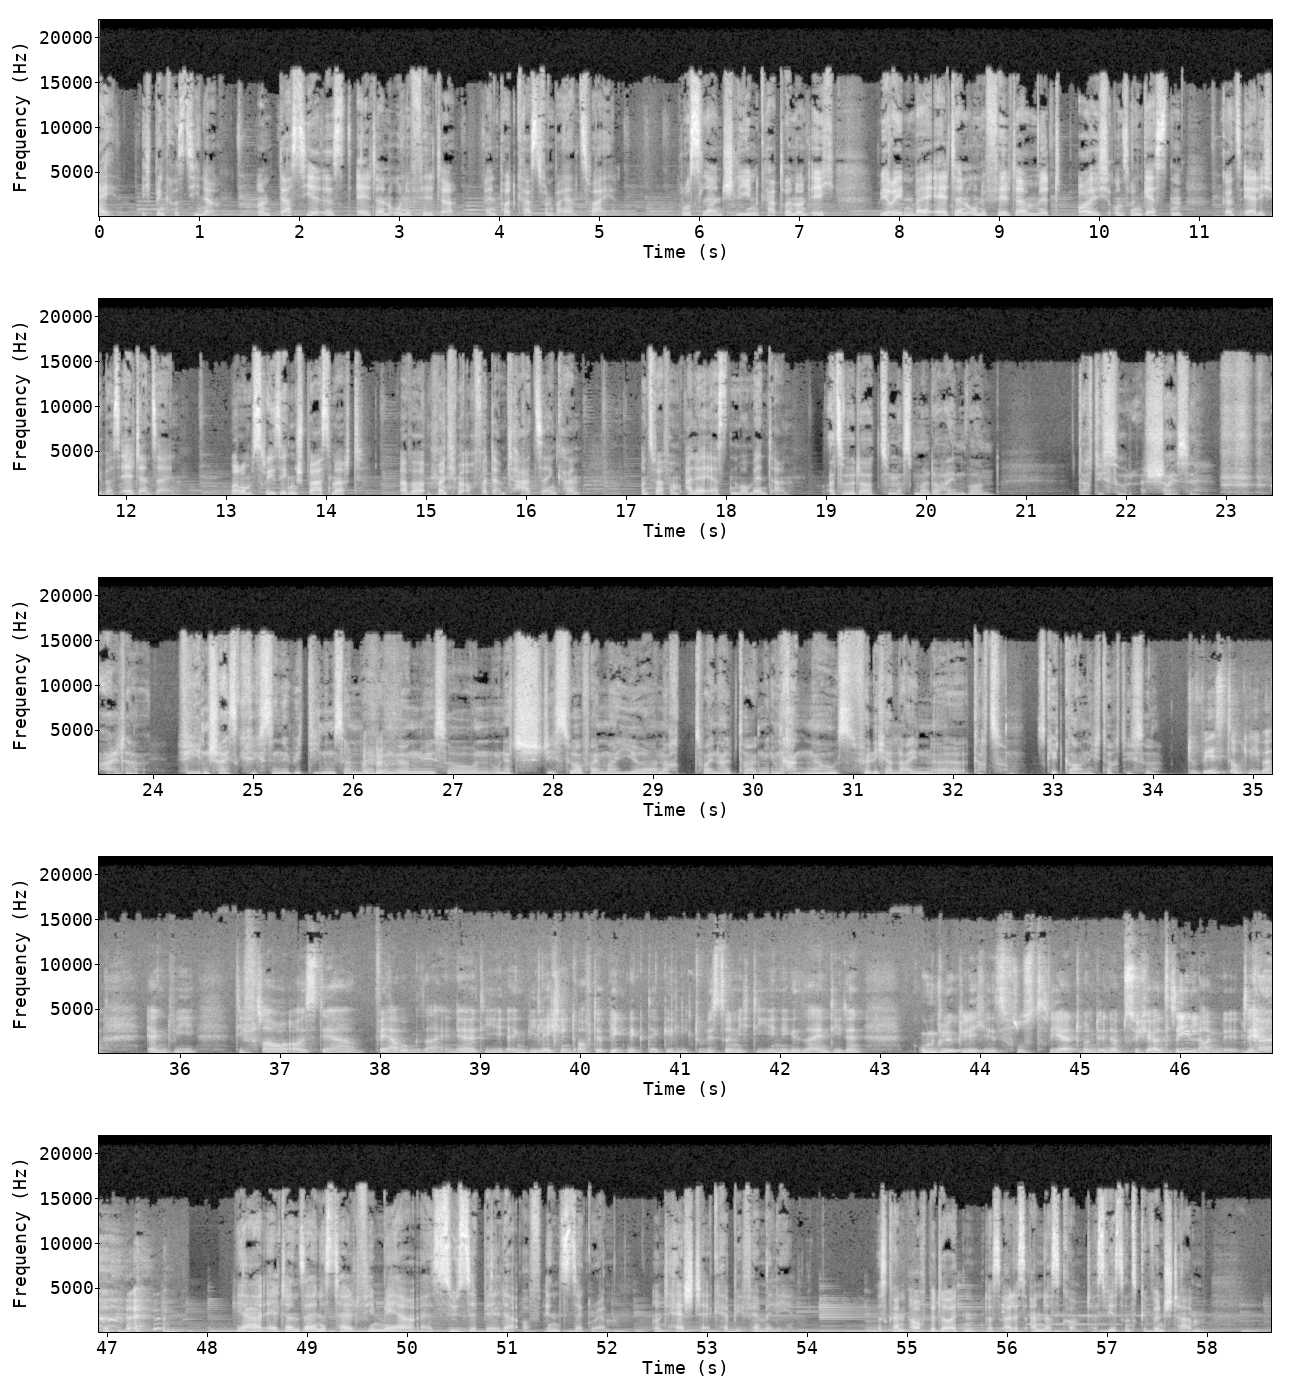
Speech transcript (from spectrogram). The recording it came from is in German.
Hi, ich bin Christina und das hier ist Eltern ohne Filter, ein Podcast von Bayern 2. Russland, Schlien, Katrin und ich, wir reden bei Eltern ohne Filter mit euch, unseren Gästen, ganz ehrlich übers Elternsein. Warum es riesigen Spaß macht, aber manchmal auch verdammt hart sein kann. Und zwar vom allerersten Moment an. Als wir da zum ersten Mal daheim waren, dachte ich so, scheiße, Alter, für jeden Scheiß kriegst du eine Bedienungsanleitung irgendwie so und, und, jetzt stehst du auf einmal hier nach zweieinhalb Tagen im Krankenhaus, völlig allein. Äh, dachte so, es geht gar nicht, dachte ich so. Du willst doch lieber irgendwie die Frau aus der Werbung sein, ja, die irgendwie lächelnd auf der Picknickdecke liegt. Du willst doch nicht diejenige sein, die dann unglücklich ist, frustriert und in der Psychiatrie landet. ja, Elternsein ist halt viel mehr als süße Bilder auf Instagram und Hashtag Happy Family. Es kann auch bedeuten, dass alles anders kommt, als wir es uns gewünscht haben.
